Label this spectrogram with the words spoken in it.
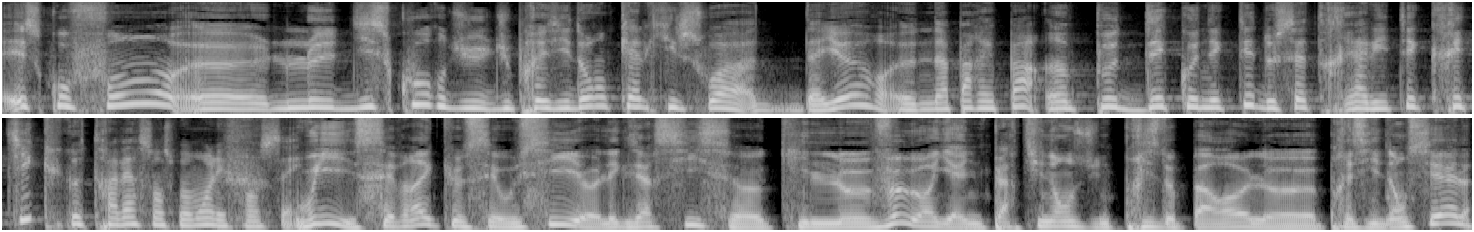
Est-ce qu'au fond, le discours du, du président, quel qu'il soit d'ailleurs, n'apparaît pas un peu déconnecté de cette réalité critique que traversent en ce moment les Français? Oui, c'est vrai que c'est aussi l'exercice qu'il le veut. hein. Il y a une pertinence d'une prise de parole euh, présidentielle.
